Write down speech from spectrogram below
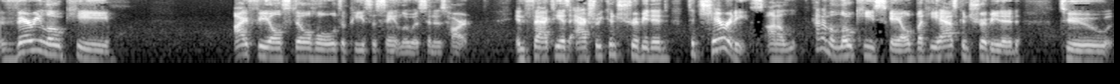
very low key, I feel still holds a piece of St. Louis in his heart. In fact, he has actually contributed to charities on a kind of a low key scale, but he has contributed to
